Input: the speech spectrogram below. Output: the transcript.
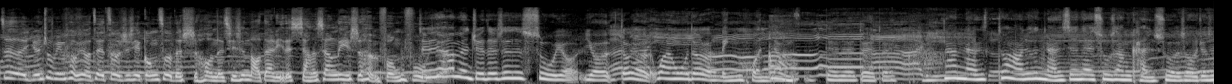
这个原住民朋友在做这些工作的时候呢，其实脑袋里的想象力是很丰富的。就是他们觉得，就是树有有都有万物都有灵魂这样子。对对对对。那男通常就是男生在树上砍树的时候，就是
